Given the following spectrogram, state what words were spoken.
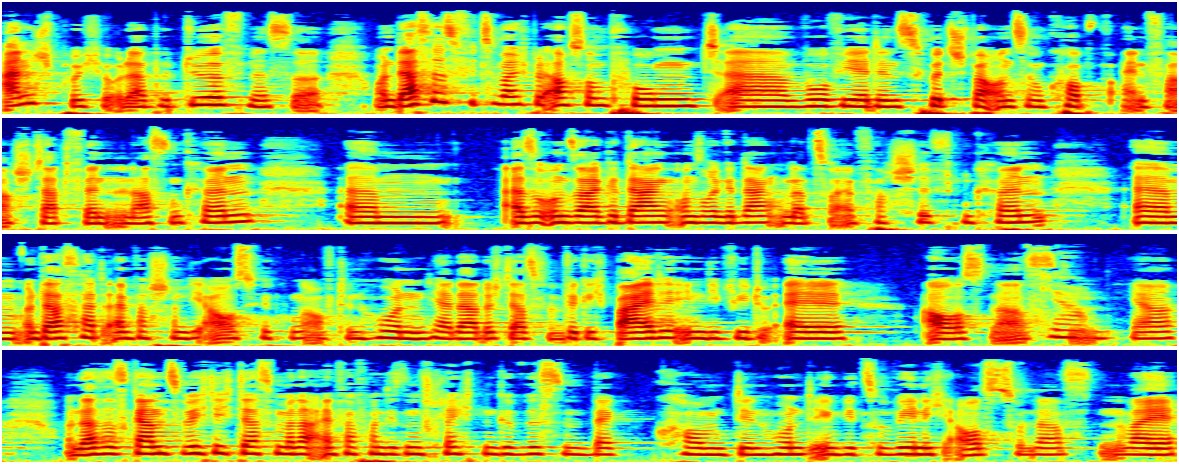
Ansprüche oder Bedürfnisse. Und das ist wie zum Beispiel auch so ein Punkt, äh, wo wir den Switch bei uns im Kopf einfach stattfinden lassen können. Ähm, also unser Gedanken, unsere Gedanken dazu einfach shiften können. Ähm, und das hat einfach schon die Auswirkungen auf den Hund. Ja, dadurch, dass wir wirklich beide individuell auslasten. Ja. ja. Und das ist ganz wichtig, dass man da einfach von diesem schlechten Gewissen wegkommt, den Hund irgendwie zu wenig auszulasten, weil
